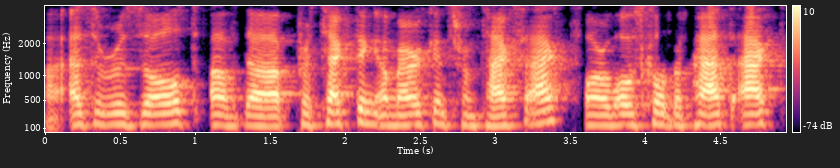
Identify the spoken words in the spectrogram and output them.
uh, as a result of the Protecting Americans from Tax Act, or what was called the PATH Act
